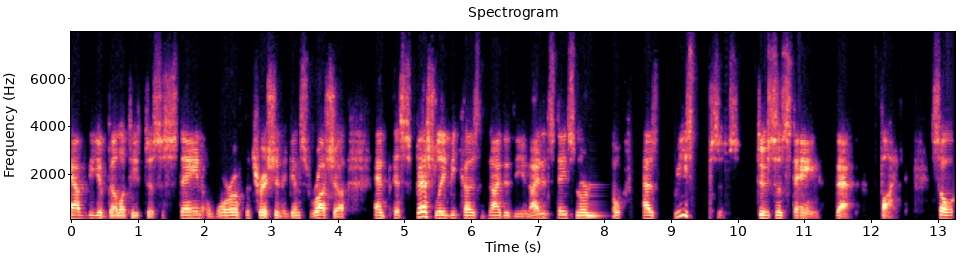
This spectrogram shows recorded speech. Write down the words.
have the ability to sustain a war of attrition against Russia, and especially because neither the United States nor NATO has resources to sustain that fight. So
